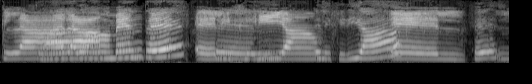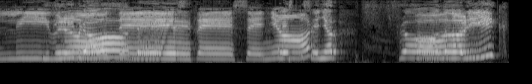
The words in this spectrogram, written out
Claramente elegiría Elegiría el el libro, libro de, de este señor, este señor Frodorick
